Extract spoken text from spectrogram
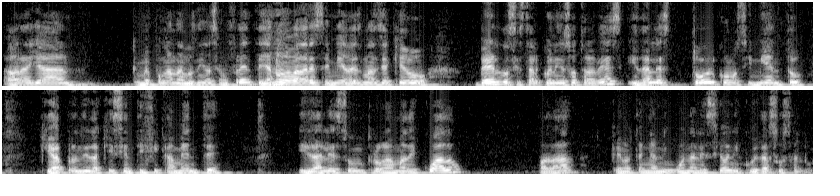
ahora ya que me pongan a los niños enfrente, ya no me va a dar ese miedo, es más, ya quiero verlos y estar con ellos otra vez y darles todo el conocimiento que he aprendido aquí científicamente y darles un programa adecuado para que no tengan ninguna lesión y cuidar su salud.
